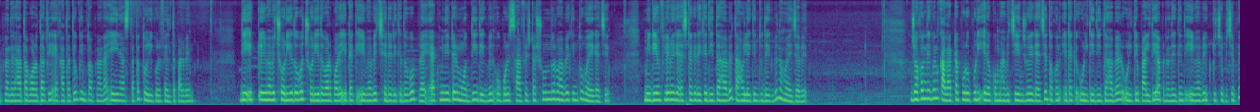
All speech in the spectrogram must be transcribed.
আপনাদের হাতা বড় থাকলে এক হাতাতেও কিন্তু আপনারা এই নাস্তাটা তৈরি করে ফেলতে পারবেন। দিয়ে একটু এইভাবে ছড়িয়ে দেবো। ছড়িয়ে দেওয়ার পরে এটাকে এইভাবে ছেড়ে রেখে দেবো। প্রায় এক মিনিটের মধ্যেই দেখবেন ওপরের সারফেসটা সুন্দরভাবে কিন্তু হয়ে গেছে। মিডিয়াম ফ্লেমে গ্যাসটাকে রেখে দিতে হবে, তাহলে কিন্তু দেখবেন হয়ে যাবে। যখন দেখবেন কালারটা পুরোপুরি এরকমভাবে চেঞ্জ হয়ে গেছে, তখন এটাকে উল্টে দিতে হবে। আর উল্টে পাল্টিয়ে আপনাদের কিন্তু এইভাবে একটু চেপে চেপে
